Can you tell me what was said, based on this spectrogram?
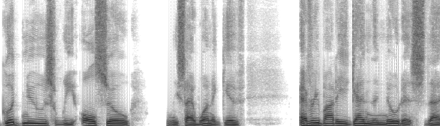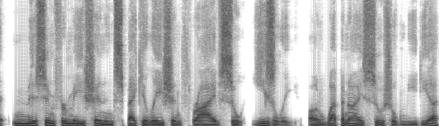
good news. We also, at least I want to give everybody again the notice that misinformation and speculation thrives so easily on weaponized social media.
